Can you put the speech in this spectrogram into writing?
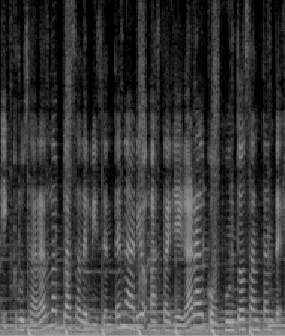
y cruzarás la Plaza del Bicentenario hasta llegar al conjunto Santander.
